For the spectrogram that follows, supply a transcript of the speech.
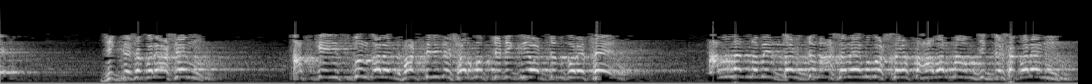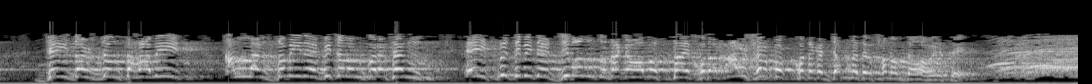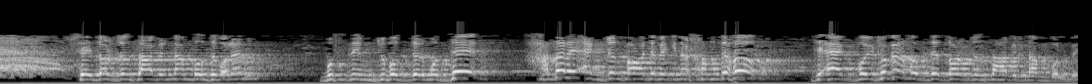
জিজ্ঞাসা করে আসেন আজকে স্কুল, কলেজ, ভার্সিটিতে সর্বোচ্চ ডিগ্রি অর্জন করেছে। আল্লাহ নবীর দশজন আসলে মুবসরা সাহাবার নাম জিজ্ঞাসা করেন, যেই দশজন সাহাবি আল্লাহর জমিনে বিচরণ করেছেন, এই পৃথিবীতে জীবন্ত থাকা অবস্থায় খোদার আরসের পক্ষ থেকে জান্নাতের সনদ দেওয়া হয়েছে। সেই দশজন সাহাবির নাম বলতে বলেন, মুসলিম যুবকদের মধ্যে হাজারে একজন পাওয়া যাবে কিনা সন্দেহ যে এক বৈঠকের মধ্যে দশজন সাহাবির নাম বলবে।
